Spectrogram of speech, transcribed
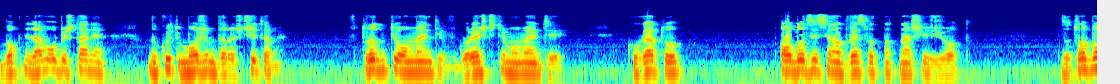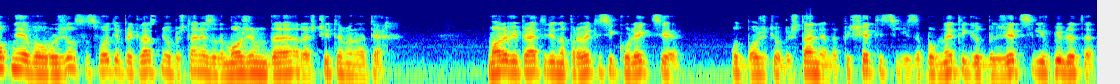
Бог ни дава обещания, на които можем да разчитаме. В трудните моменти, в горещите моменти, когато облаци се надвесват над нашия живот. Затова Бог ни е въоръжил със своите прекрасни обещания, за да можем да разчитаме на тях. Моля ви, приятели, направете си колекция от Божите обещания. Напишете си ги, запомнете ги, отбележете си ги в Библията.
